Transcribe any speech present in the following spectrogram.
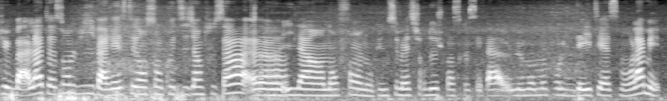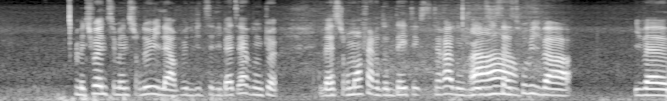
que bah, là, de toute façon, lui, il va rester dans son quotidien, tout ça. Euh, Ah. Il a un enfant, donc une semaine sur deux, je pense que c'est pas le moment pour lui dater à ce moment-là, mais, mais tu vois, une semaine sur deux, il a un peu de vie de célibataire, donc euh, il va sûrement faire d'autres dates, etc. Donc je me Ah. dis, ça se trouve, il va, il va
